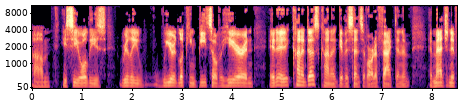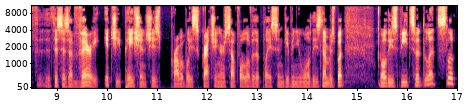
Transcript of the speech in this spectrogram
um, you see all these really weird looking beats over here, and it, it kind of does kind of give a sense of artifact. And imagine if, if this is a very itchy patient, she's probably scratching herself all over the place and giving you all these numbers, but all these beats. But let's look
